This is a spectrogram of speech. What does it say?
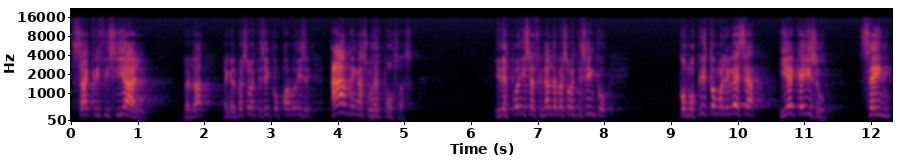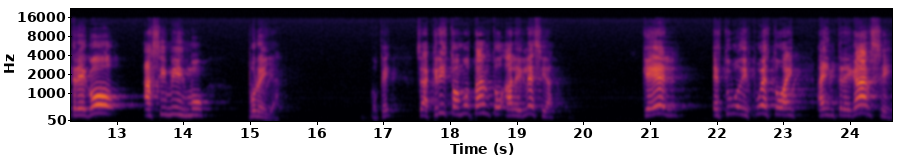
sacrificial, ¿verdad? En el verso 25 Pablo dice, amen a sus esposas. Y después dice al final del verso 25, como Cristo amó a la iglesia, ¿y él qué hizo? Se entregó a sí mismo por ella. ¿Ok? O sea, Cristo amó tanto a la iglesia que él estuvo dispuesto a, a entregarse,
